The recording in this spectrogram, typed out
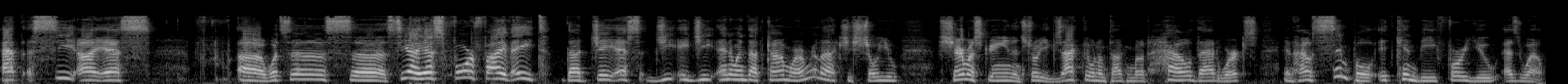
at CIS uh, what's this? Uh, CIS458.jsgagnon.com where I'm going to actually show you share my screen and show you exactly what I'm talking about, how that works, and how simple it can be for you as well.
